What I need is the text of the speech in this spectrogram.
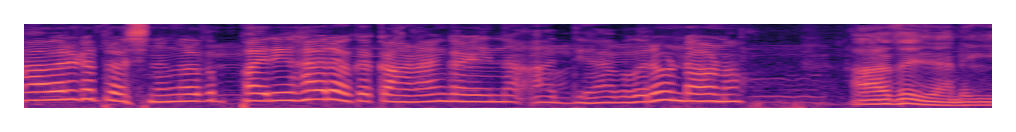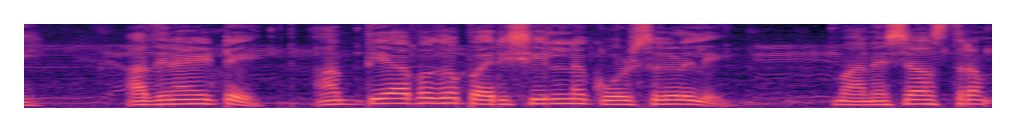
അവരുടെ പ്രശ്നങ്ങൾക്ക് പരിഹാരമൊക്കെ കാണാൻ കഴിയുന്ന അധ്യാപകരും ഉണ്ടാവണം. അതെ ജാനകി. അതിനായിട്ടേ അധ്യാപക പരിശീലന കോഴ്സുകളിലെ മനഃശാസ്ത്രം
